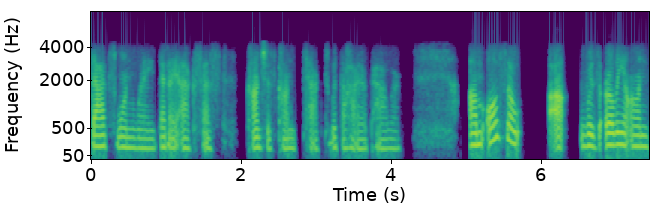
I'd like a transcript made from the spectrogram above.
that's one way that I access conscious contact with the higher power. Um, also uh, was early on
